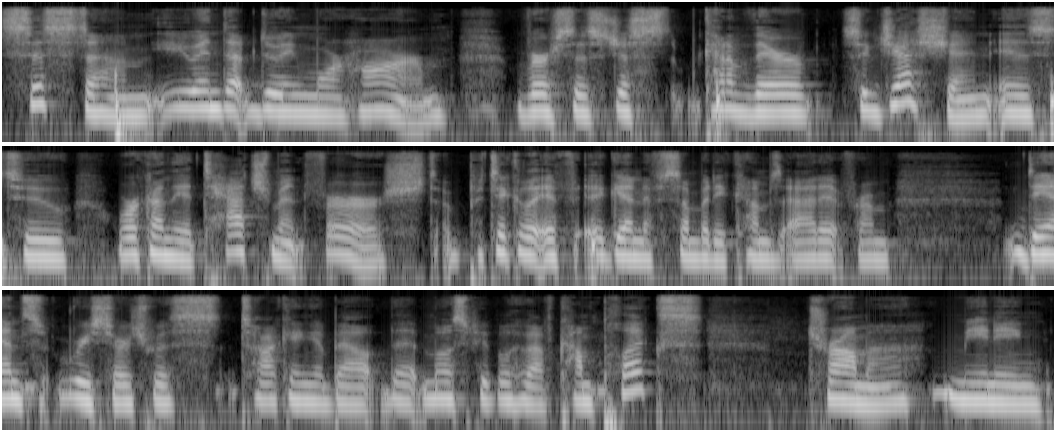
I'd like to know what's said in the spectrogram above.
system, you end up doing more harm versus just kind of their suggestion is to work on the attachment first, particularly if, again, if somebody comes at it from Dan's research was talking about that most people who have complex trauma, meaning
